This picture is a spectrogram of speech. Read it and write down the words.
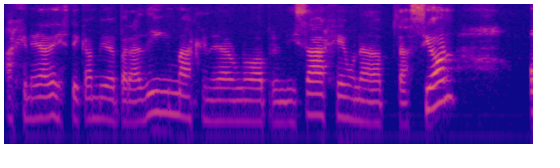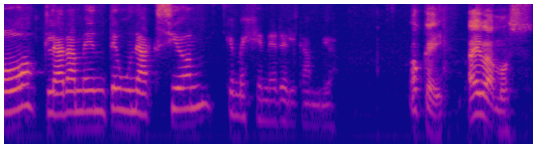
a generar este cambio de paradigma, a generar un nuevo aprendizaje, una adaptación o claramente una acción que me genere el cambio. Ok, ahí vamos.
